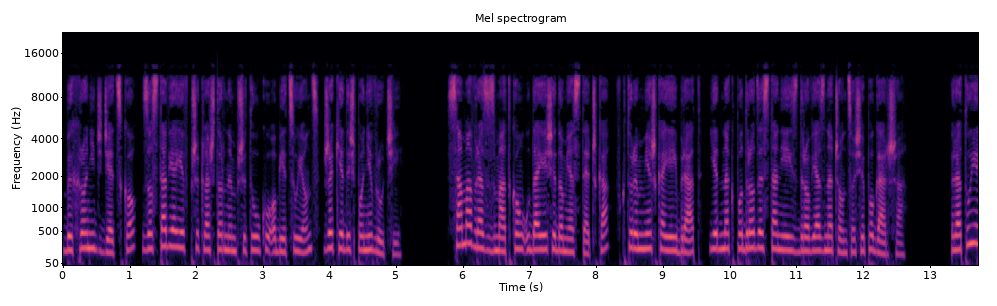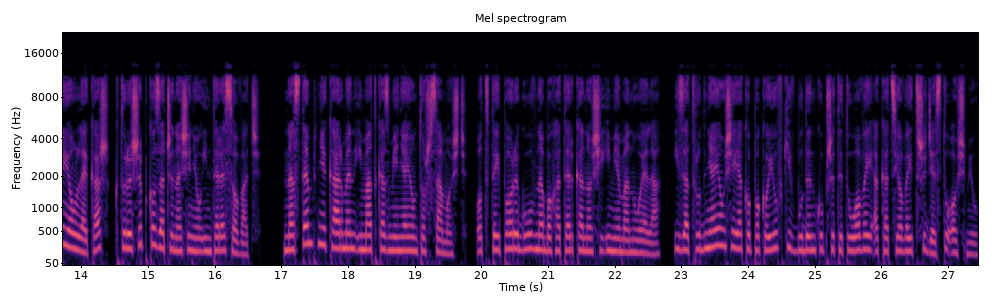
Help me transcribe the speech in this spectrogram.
by chronić dziecko, zostawia je w przyklasztornym przytułku obiecując, że kiedyś po nie wróci. Sama wraz z matką udaje się do miasteczka, w którym mieszka jej brat, jednak po drodze stan jej zdrowia znacząco się pogarsza. Ratuje ją lekarz, który szybko zaczyna się nią interesować. Następnie Carmen i matka zmieniają tożsamość. Od tej pory główna bohaterka nosi imię Manuela i zatrudniają się jako pokojówki w budynku przytytułowej Akacjowej 38.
